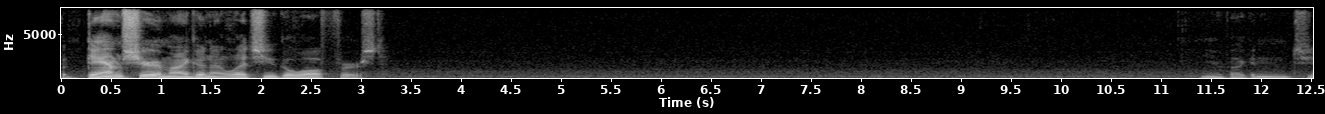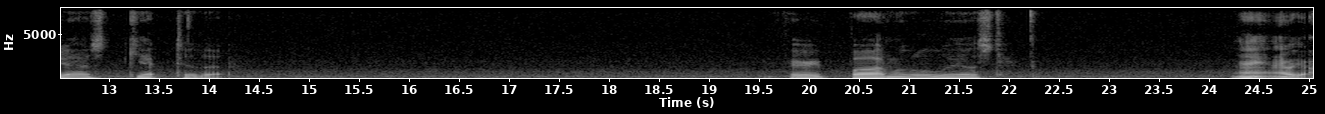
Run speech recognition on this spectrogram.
But damn sure am I gonna let you go off first. If I can just get to the very bottom of the list. And there we go.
